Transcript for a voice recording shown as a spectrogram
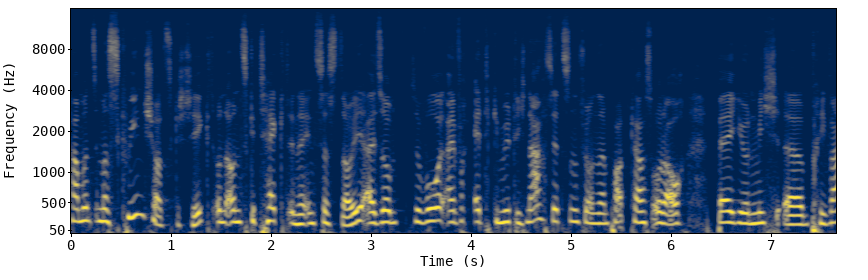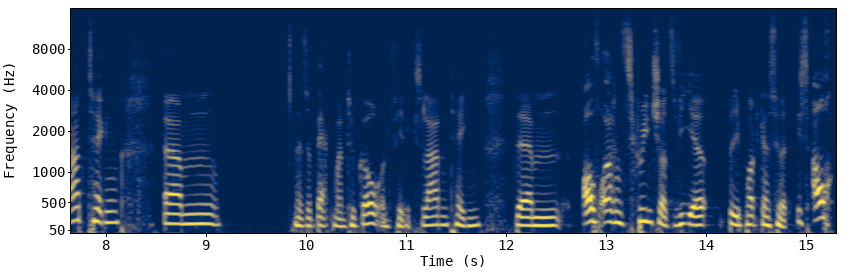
haben uns immer Screenshots geschickt und uns getaggt in der Insta-Story. Also sowohl einfach Ed gemütlich nachsitzen für unseren Podcast oder auch Belgi und mich äh, privat taggen. Ähm, also Bergmann to go und Felix Laden taggen, ähm, auf euren Screenshots, wie ihr den Podcast hört. Ist auch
